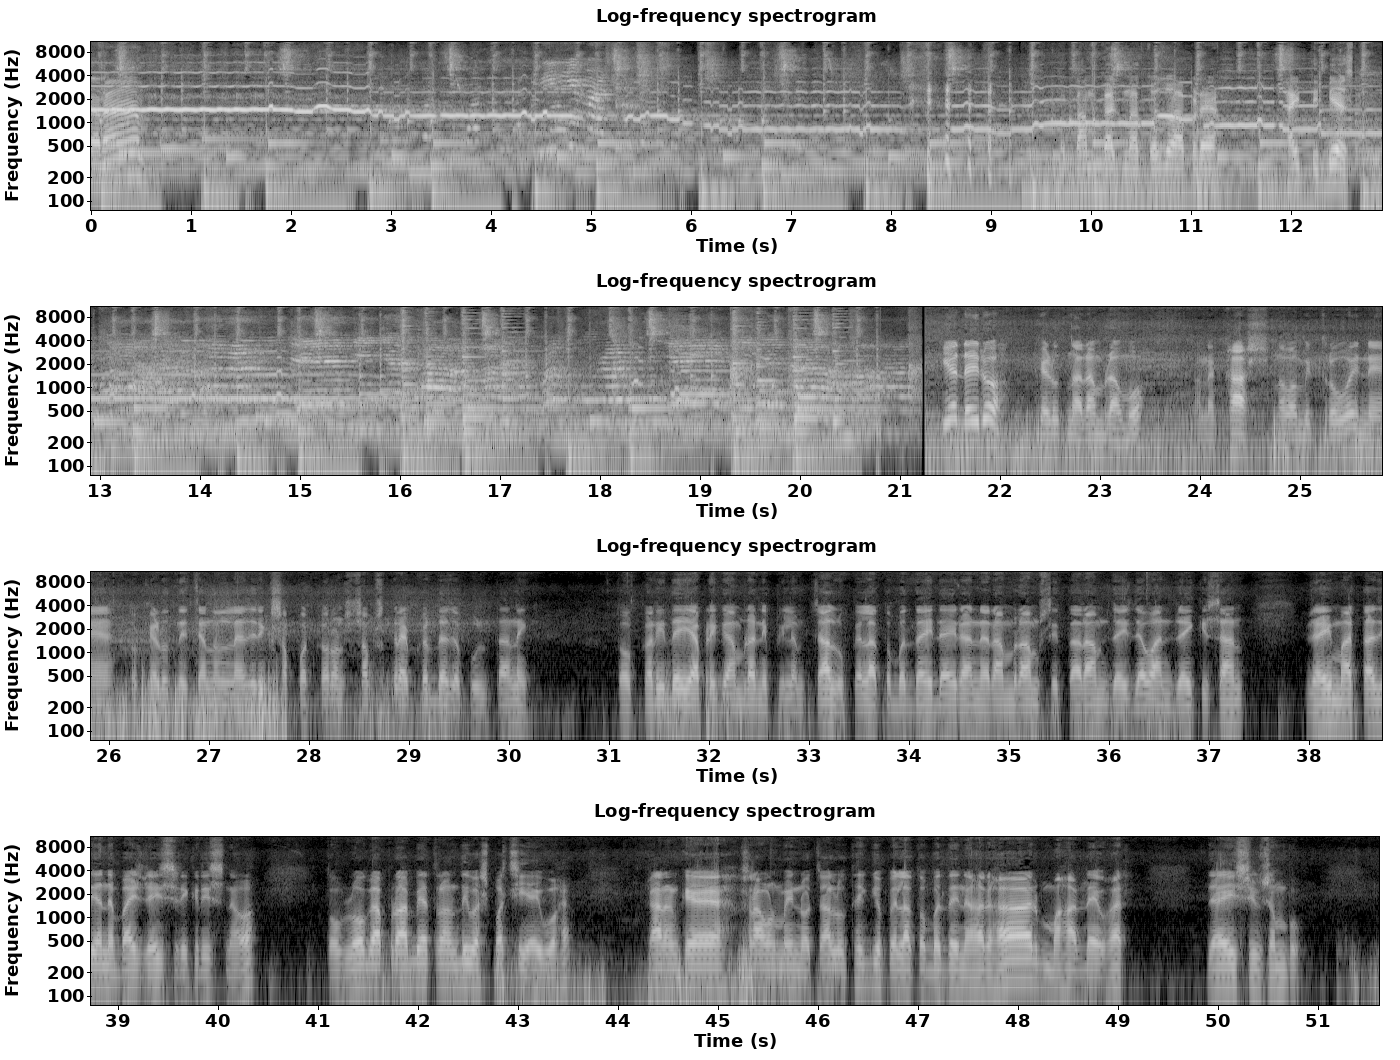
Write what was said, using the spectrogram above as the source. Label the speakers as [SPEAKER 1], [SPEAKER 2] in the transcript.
[SPEAKER 1] સીતારામ કામકાજમાં તો જો આપણે ખાઈતી બેસ્ટ. કે ડૈરો ખેડૂતના રામ રામો. અને ખાસ નવા મિત્રો હોય ને તો ખેડૂતની ચેનલને જરીક સપોર્ટ કરો ને સબસ્ક્રાઈબ કરી દેજો, ભૂલતા નહીં. તો કરી દઈએ આપણી ગામડાની ફિલ્મ ચાલુ. પહેલાં તો બધાય ડાયરાને રામ રામ, સીતારામ, જય જવાન, જય કિસાન, જય માતાજી અને ભાઈ જય શ્રી કૃષ્ણ, હો. તો વ્લોગ આપણો આ બે ત્રણ દિવસ પછી આવ્યો હે. કારણ કે શ્રાવણ મહિનો ચાલુ થઈ ગયો. પહેલાં તો બધાને હર હર મહાદેવ, હર. જય શિવ શંભુ.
